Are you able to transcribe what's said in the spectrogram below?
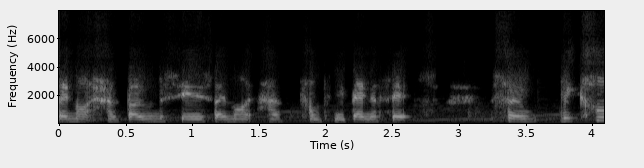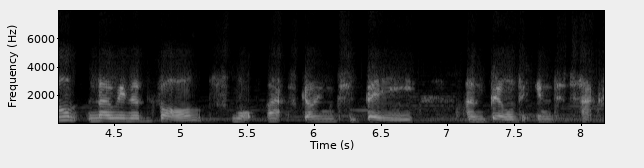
They might have bonuses, they might have company benefits. So we can't know in advance what that's going to be and build it into tax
